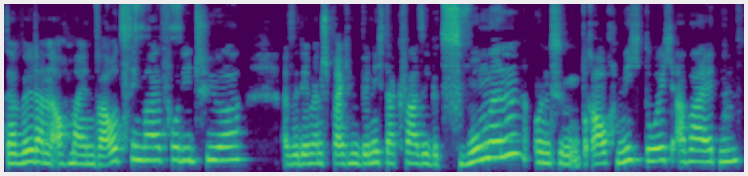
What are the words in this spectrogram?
Da will dann auch mein Wauzi mal vor die Tür. Also dementsprechend bin ich da quasi gezwungen und brauche nicht durcharbeiten.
